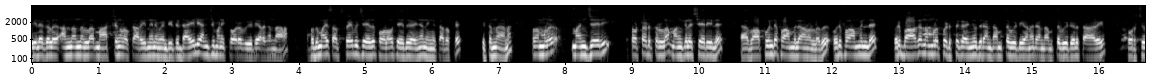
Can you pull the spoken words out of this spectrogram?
വിലകൾ അന്നുള്ള മാറ്റങ്ങളൊക്കെ അറിയുന്നതിന് വേണ്ടിയിട്ട് ഡെയിലി അഞ്ച് മണിക്ക് ഓരോ വീഡിയോ ഇറങ്ങുന്നതാണ്. അപ്പോൾ അതുമായി സബ്സ്ക്രൈബ് ചെയ്ത് ഫോളോ ചെയ്ത് കഴിഞ്ഞാൽ നിങ്ങൾക്ക് അതൊക്കെ കിട്ടുന്നതാണ്. അപ്പോൾ നമ്മൾ മഞ്ചേരി തൊട്ടടുത്തുള്ള മംഗലശ്ശേരിയിലെ ബാപ്പുവിന്റെ ഫാമിലാണുള്ളത്. ഒരു ഫാമിന്റെ ഒരു ഭാഗം നമ്മളിപ്പോൾ എടുത്തു കഴിഞ്ഞു. ഇത് രണ്ടാമത്തെ വീഡിയോ ആണ്. രണ്ടാമത്തെ വീഡിയോയിൽ താഴെയും കുറച്ച്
